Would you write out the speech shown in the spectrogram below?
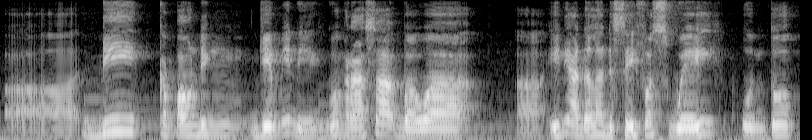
Uh, di compounding game ini, gue ngerasa bahwa uh, ini adalah the safest way untuk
